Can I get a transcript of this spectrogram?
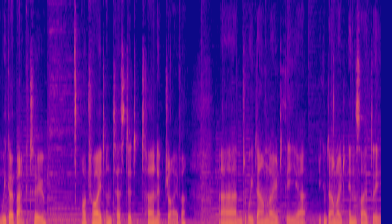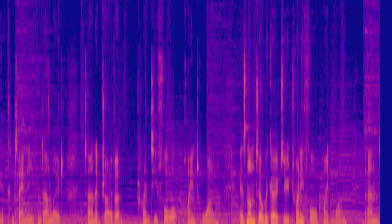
we go back to our tried and tested turnip driver and we download the, uh, you can download inside the container, you can download turnip driver 24.1. It's not until we go to 24.1 and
